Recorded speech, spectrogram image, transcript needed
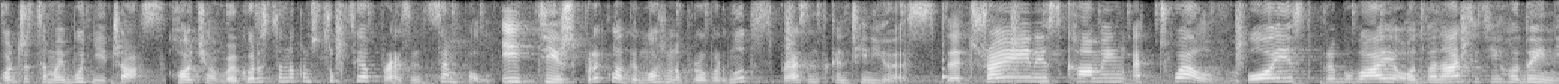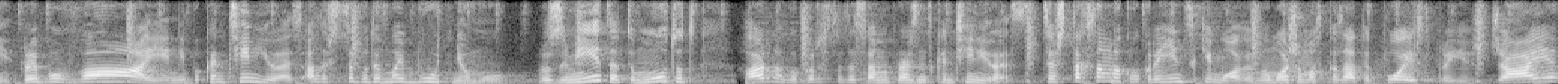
Отже, це майбутній час. Хоча використана конструкція present simple. І ті ж приклади можна провернути з present continuous. The train is coming at 12. Поїзд прибуває о 12 годині. Прибуває, ніби continuous, але ж це буде в майбутньому. Розумієте? Тому тут гарно використати саме present continuous. Це ж так само, як в українській мові. Ми можемо сказати поїзд приїжджає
